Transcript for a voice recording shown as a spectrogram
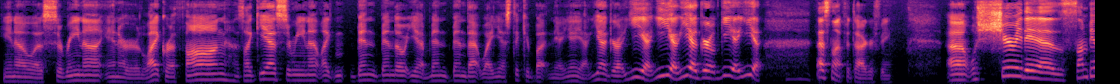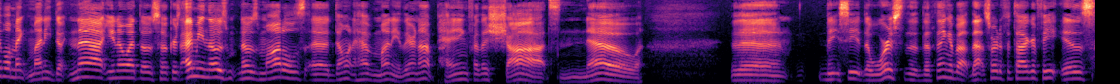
you know, Serena in her lycra thong. It's like, yeah, Serena, like bend, bend over, yeah, bend, bend that way, yeah, stick your butt in there, yeah, yeah, yeah, girl, yeah, yeah, yeah, girl, yeah, yeah. That's not photography. Uh, well, sure it is. Some people make money doing. Nah, you know what? Those hookers. I mean, those those models uh, don't have money. They're not paying for the shots. No. The the see the worst the, the thing about that sort of photography is,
